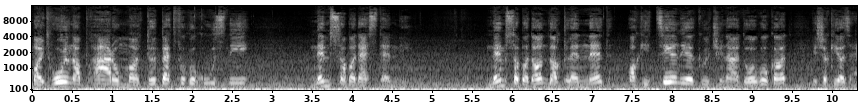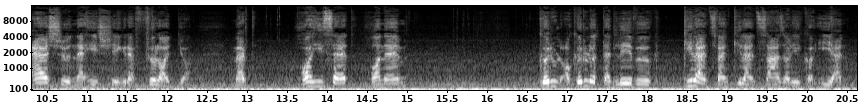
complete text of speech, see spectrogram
majd holnap hárommal többet fogok úszni, nem szabad ezt tenni. Nem szabad annak lenned, aki cél nélkül csinál dolgokat, és aki az első nehézségre föladja. Mert ha hiszed, ha nem, körül, a körülötted lévők 99%-a ilyen.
